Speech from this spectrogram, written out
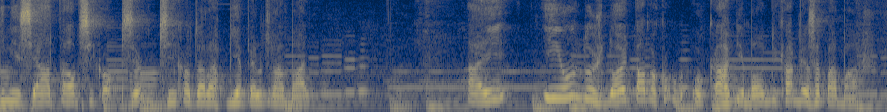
iniciar a tal psico, psicoterapia pelo trabalho. Aí, e um dos dois estava com o carro de mão de cabeça para baixo.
